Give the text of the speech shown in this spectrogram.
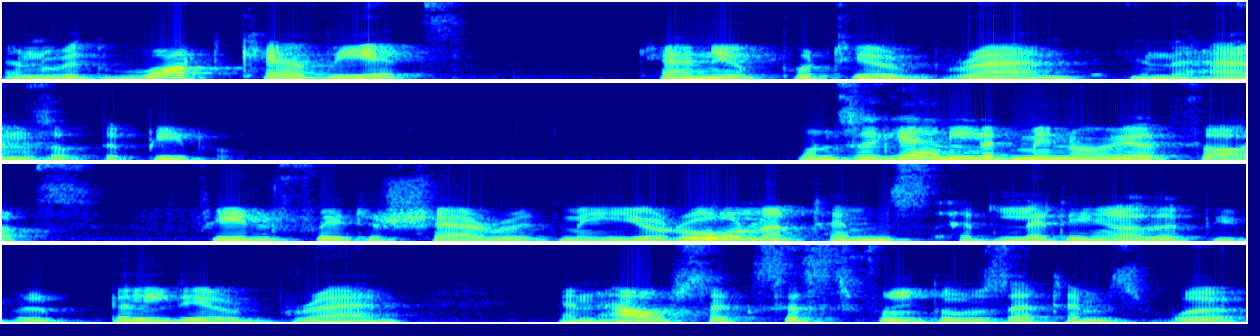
and with what caveats can you put your brand in the hands of the people? Once again, let me know your thoughts. Feel free to share with me your own attempts at letting other people build your brand and how successful those attempts were.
